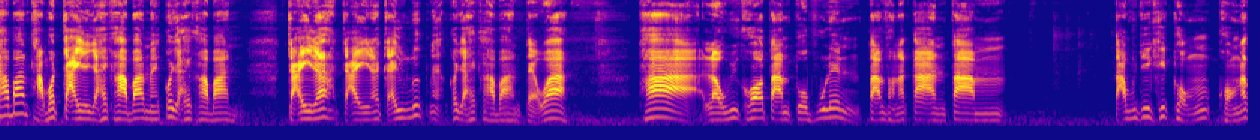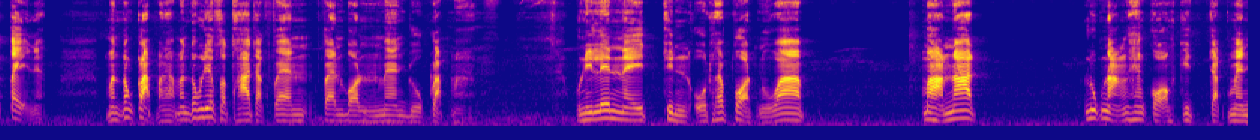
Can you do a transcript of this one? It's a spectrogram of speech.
คาบ้านถามว่าใจอยากให้คาบ้านไหมก็อยากให้คาบ้าน ใจนะใจนะใจลึกๆเนี่ยก็อยากให้คาบ้าน แต่ว่าถ้าเราวิเคราะห์ตามตัวผู้เล่นตามสถานการณ์ตาม ตามวิธีคิดของของนักเตะเนี่ย มันต้องกลับมาแล้วมันต้องเรียกศรัทธาจากแฟนแฟนบอลแมนยูกลับมา วันนี้เล่นในถิ่นโอทราฟฟอร์ดหนูว่ามหาอำนาจลูกหนังแห่งเกาะอังกฤษจากแมน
